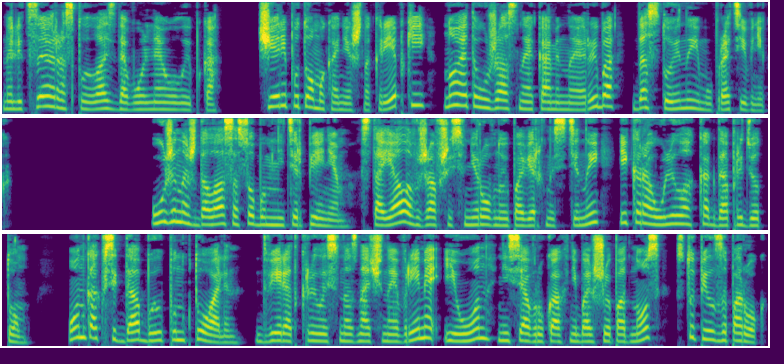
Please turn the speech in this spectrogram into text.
На лице расплылась довольная улыбка. Череп у Тома, конечно, крепкий, но эта ужасная каменная рыба – достойный ему противник. Ужина ждала с особым нетерпением, стояла, вжавшись в неровную поверхность стены и караулила, когда придет Том. Он, как всегда, был пунктуален. Дверь открылась в назначенное время, и он, неся в руках небольшой поднос, ступил за порог.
